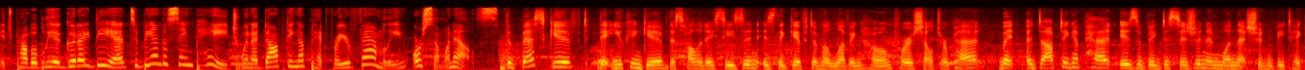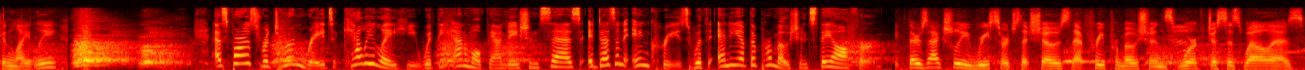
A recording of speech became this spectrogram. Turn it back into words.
It's probably a good idea to be on the same page when adopting a pet for your family or someone else. The best gift that you can give this holiday season is the gift of a loving home for a shelter pet. But adopting a pet is a big decision and one that shouldn't be taken lightly. As far as return rates, Kelly Leahy with the Animal Foundation says it doesn't increase with any of the promotions they offer. There's actually research that shows that free promotions work just as well as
